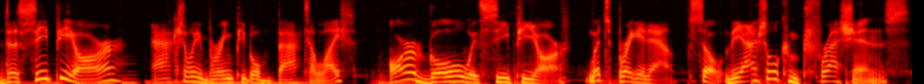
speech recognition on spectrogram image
Does CPR actually bring people back to life? Our goal with CPR, let's break it down. So, the actual compressions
